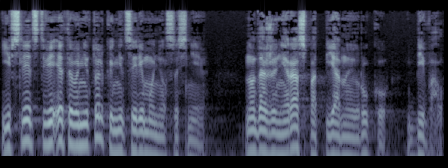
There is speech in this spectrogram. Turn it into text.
И вследствие этого не только не церемонился с нею, но даже не раз под пьяную руку бивал.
